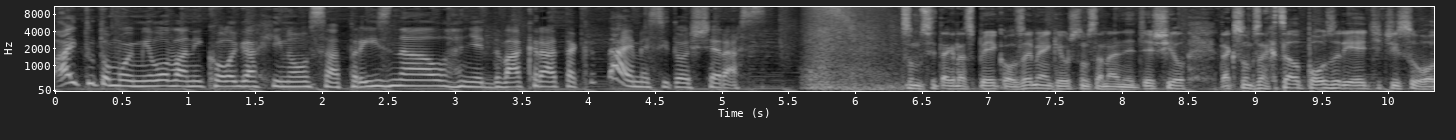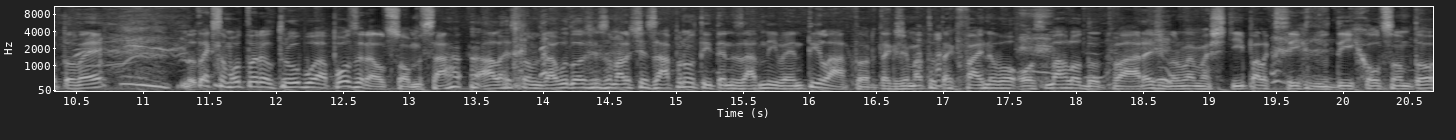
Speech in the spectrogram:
aj tuto môj milovaný kolega Chino sa priznal hneď dvakrát, tak dajme si to ešte raz. Som si tak raz piekol zemianky, už som sa na ne tešil, tak som sa chcel pozrieť, či sú hotové. No tak som otvoril trúbu a pozrel som sa, ale som zabudol, že som mal ešte zapnutý ten zadný ventilátor, takže ma to tak fajnovo osmahlo do tváre, že normálne ma štípal ksicht, vdýchol som to.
